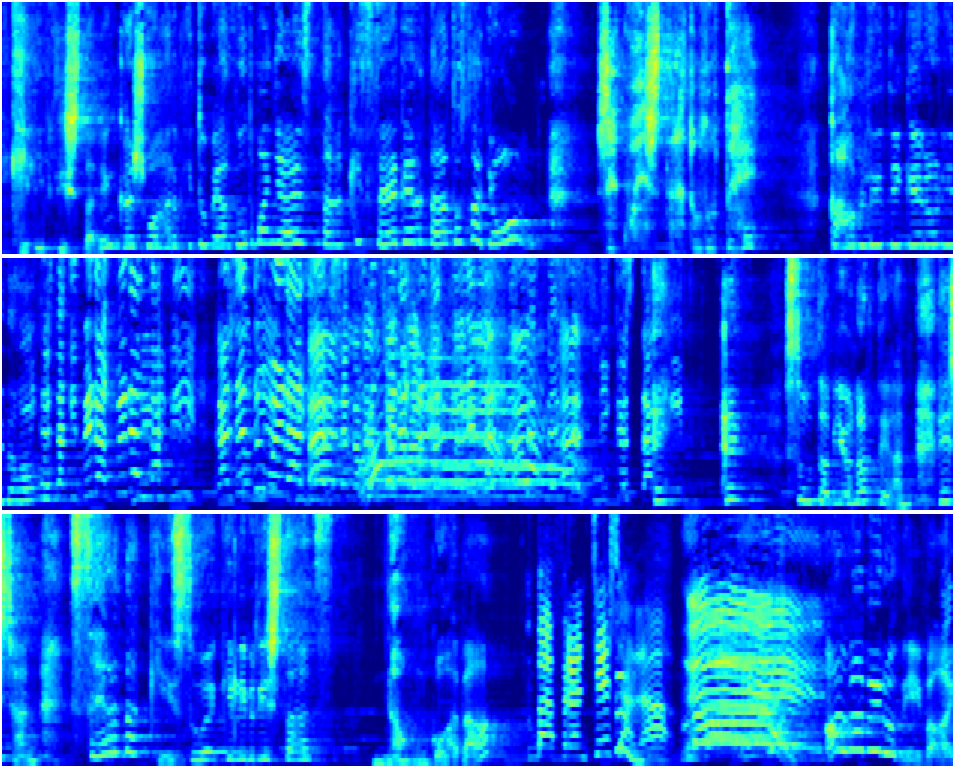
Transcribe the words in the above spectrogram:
Ekilibristaren kasua argitu behar dut, baina ez dakize gertatu zaion. Sekuestratu dute. Kabletik erori da. Ez dakit, berak, berak, zuta bion artean, esan, zer dakizu ekilibristaz? Nongoa da? Ba, frantsesa da. Bai, ala dirudi bai.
